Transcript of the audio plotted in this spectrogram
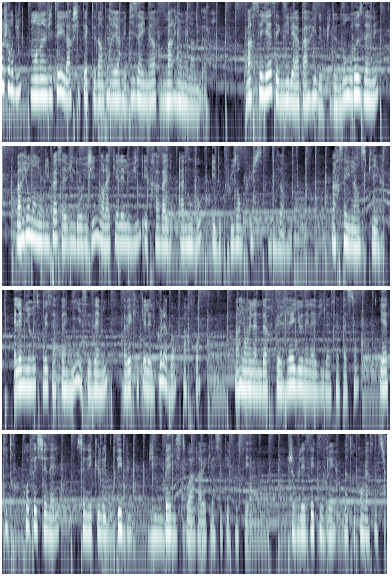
Aujourd'hui, mon invité est l'architecte d'intérieur et designer Marion Melander. Marseillaise exilée à Paris depuis de nombreuses années, Marion n'en oublie pas sa ville d'origine dans laquelle elle vit et travaille à nouveau et de plus en plus désormais. Marseille l'inspire. Elle aime y retrouver sa famille et ses amis avec lesquels elle collabore parfois. Marion Melander fait rayonner la ville à sa façon et à titre professionnel, ce n'est que le début d'une belle histoire avec la cité phocéenne. Je vous laisse découvrir notre conversation.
